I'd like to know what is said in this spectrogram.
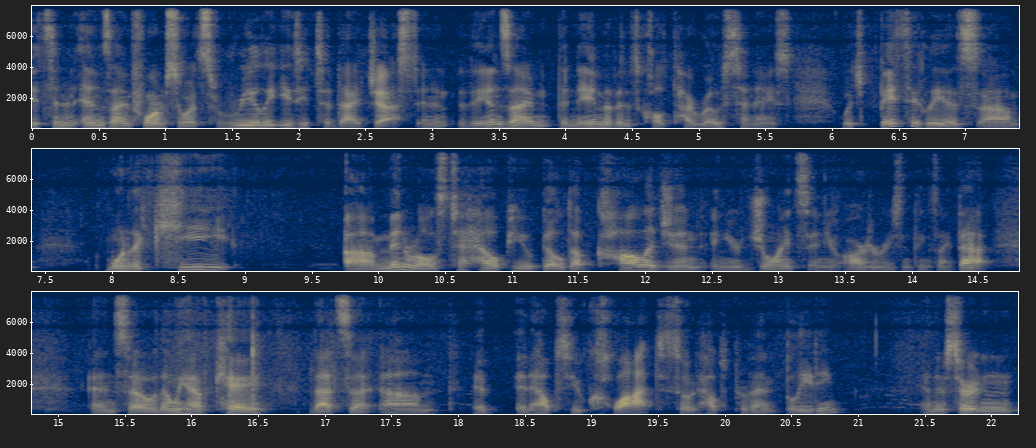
it's in an enzyme form, so it's really easy to digest. And the enzyme, the name of it is called tyrosinase, which basically is um, one of the key uh, minerals to help you build up collagen in your joints and your arteries and things like that. And so then we have K, that's a, um, it, it helps you clot, so it helps prevent bleeding. And there's certain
